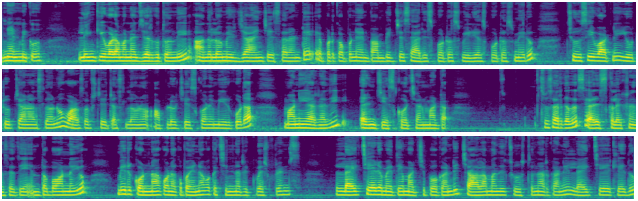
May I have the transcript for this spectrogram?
నేను మీకు లింక్ ఇవ్వడం అనేది జరుగుతుంది. అందులో మీరు జాయిన్ చేశారంటే ఎప్పటికప్పుడు నేను పంపించే శారీస్ ఫొటోస్ వీడియోస్ ఫొటోస్ మీరు చూసి వాటిని యూట్యూబ్ ఛానల్స్లోనూ వాట్సాప్ స్టేటస్లోనూ అప్లోడ్ చేసుకొని మీరు కూడా మనీ అనేది ఎర్న్ చేసుకోవచ్చు అనమాట చూసారు కదా శారీస్ కలెక్షన్స్ అయితే ఎంత బాగున్నాయో. మీరు కొన్నా కొనకపోయినా ఒక చిన్న రిక్వెస్ట్ ఫ్రెండ్స్ లైక్ చేయడం అయితే మర్చిపోకండి. చాలామంది చూస్తున్నారు కానీ లైక్ చేయట్లేదు.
